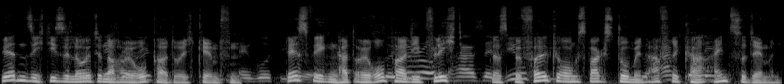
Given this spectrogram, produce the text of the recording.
werden sich diese Leute nach Europa durchkämpfen. Deswegen hat Europa die Pflicht, das Bevölkerungswachstum in Afrika einzudämmen.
